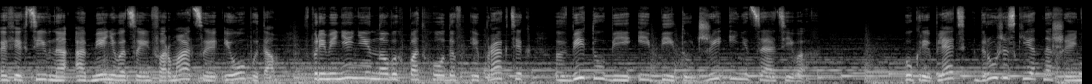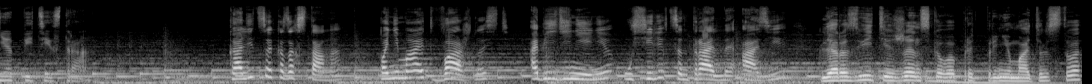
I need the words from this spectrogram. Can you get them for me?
Эффективно обмениваться информацией и опытом в применении новых подходов и практик в B2B и B2G инициативах. Укреплять дружеские отношения пяти стран. Коалиция Казахстана понимает важность объединения усилий в Центральной Азии для развития женского предпринимательства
